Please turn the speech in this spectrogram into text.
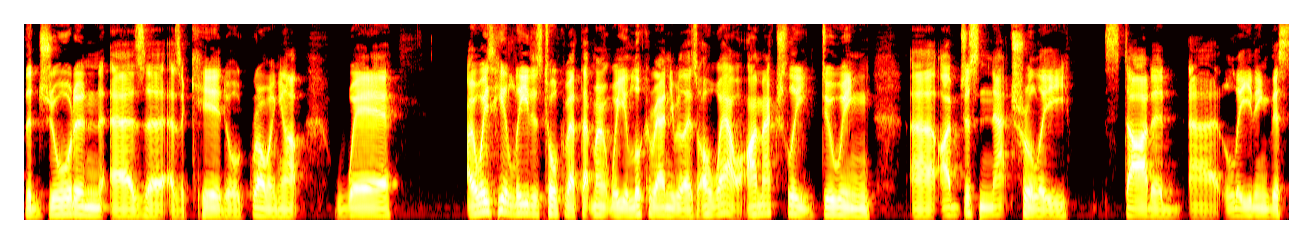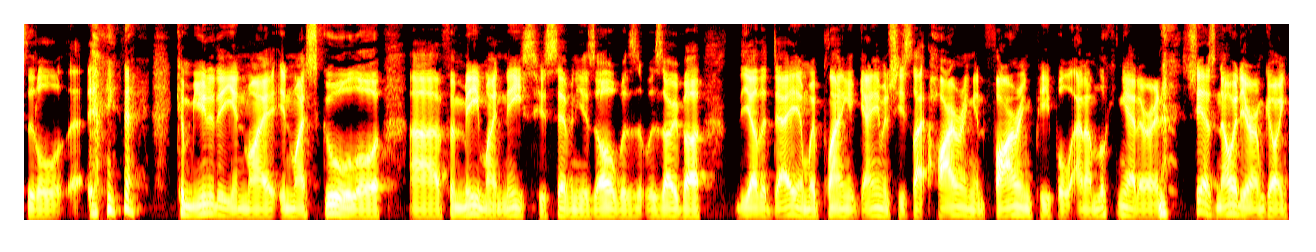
the jordan as a as a kid or growing up where I always hear leaders talk about that moment where you look around and you realize, oh wow, I'm actually doing. Uh, I've just naturally started uh, leading this little uh, community in my in my school, or uh, for me, my niece who's seven years old was was over the other day, and we're playing a game, and she's like hiring and firing people, and I'm looking at her, and she has no idea. I'm going.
